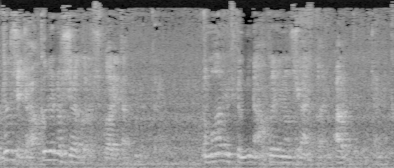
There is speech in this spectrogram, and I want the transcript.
私たち悪霊の支配から救われたってなったら周りの人みんな悪霊の支配下にあるってことじゃないか。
